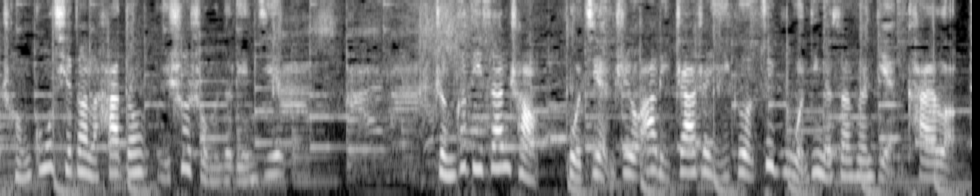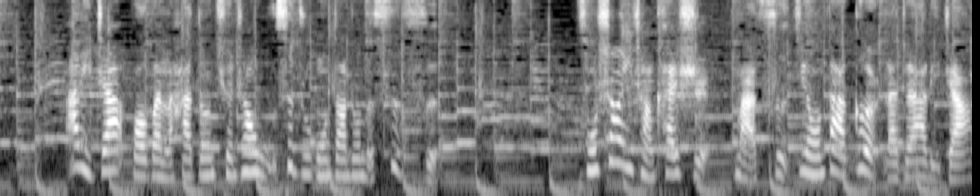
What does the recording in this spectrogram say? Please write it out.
成功切断了哈登与射手们的连接。整个第三场，火箭只有阿里扎这一个最不稳定的三分点开了。阿里扎包办了哈登全场五次助攻当中的四次。从上一场开始，马刺就用大个儿来对阿里扎。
